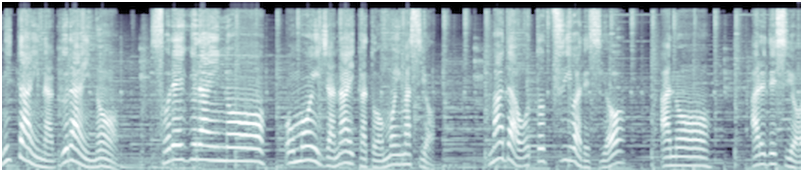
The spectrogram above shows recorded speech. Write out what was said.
みたいなぐらいのそれぐらいの思いじゃないかと思いますよ。まだおとついはですよ。あのー、あれですよ。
